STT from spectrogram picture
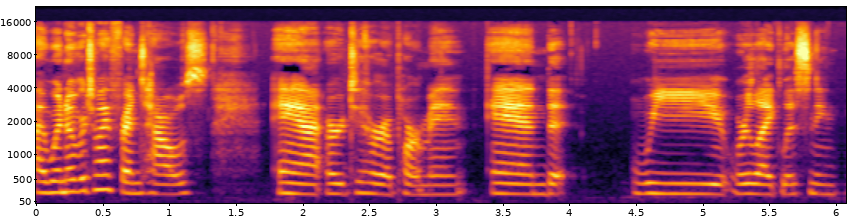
I went over to my friend's house and or to her apartment and we were like listening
